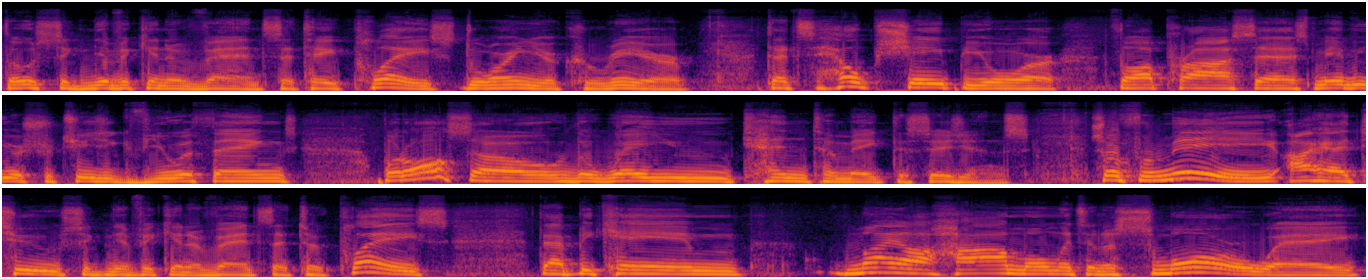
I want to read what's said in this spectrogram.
those significant events that take place during your career that help shape your thought process, maybe your strategic view of things, but also the way you tend to make decisions. So for me, I had two significant events that took place that became my aha moments in a smaller way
